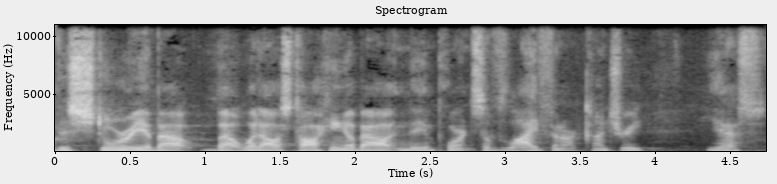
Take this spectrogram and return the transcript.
this story, about, about what I was talking about and the importance of life in our country? Yes?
